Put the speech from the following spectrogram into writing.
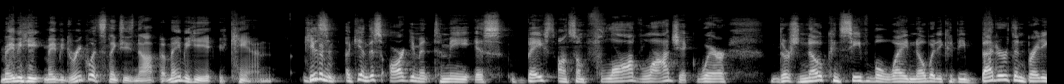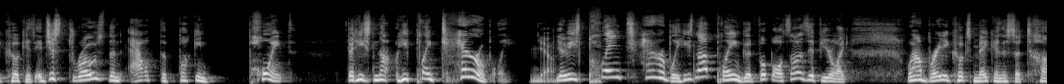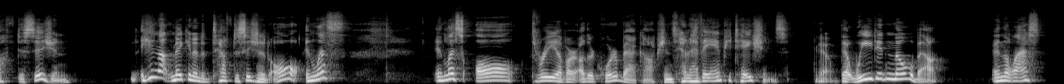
maybe he, maybe Drinkwitz thinks he's not, but maybe he can. This, in- again, this argument to me is based on some flawed logic where there's no conceivable way nobody could be better than Brady Cook is. It just throws them out the fucking point that he's not, he's playing terribly. Yeah. You know, he's playing terribly. He's not playing good football. It's not as if you're like, wow, Brady Cook's making this a tough decision. He's not making it a tough decision at all unless, unless all three of our other quarterback options had have amputations yeah. that we didn't know about in the last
